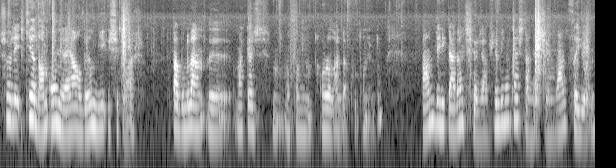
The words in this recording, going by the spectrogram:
Şöyle Ikea'dan 10 liraya aldığım bir ışık var. Hatta bunu ben e, makyaj masamın oralarda kullanıyordum. Ben deliklerden çıkaracağım. Şimdi benim kaç tane ışığım var sayıyorum.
